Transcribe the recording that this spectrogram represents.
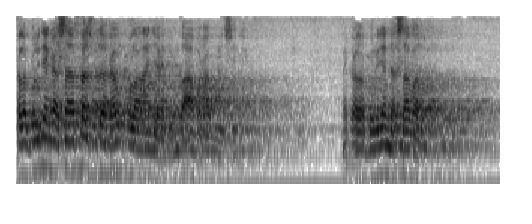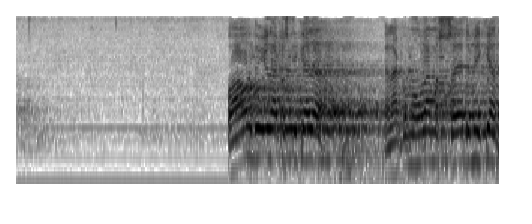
Kalau gurunya enggak sabar sudah kamu pulang aja itu untuk apa kamu di sini? Nah, kalau gurunya enggak sabar. Wa'udu ila qasdikala dan aku mengulang maksud saya demikian.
